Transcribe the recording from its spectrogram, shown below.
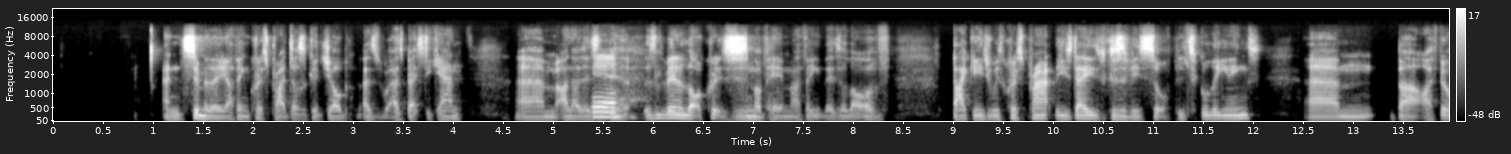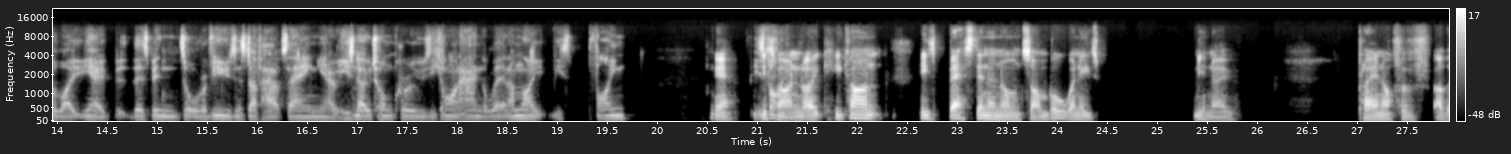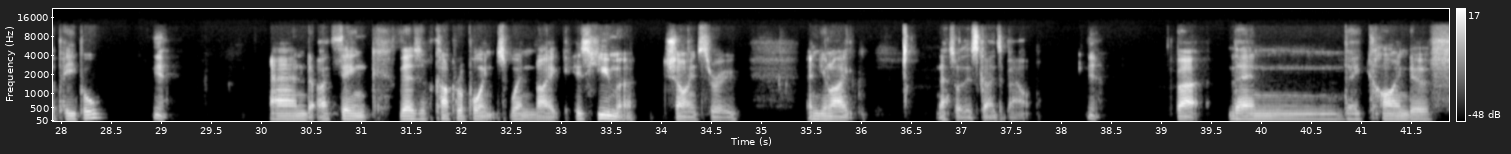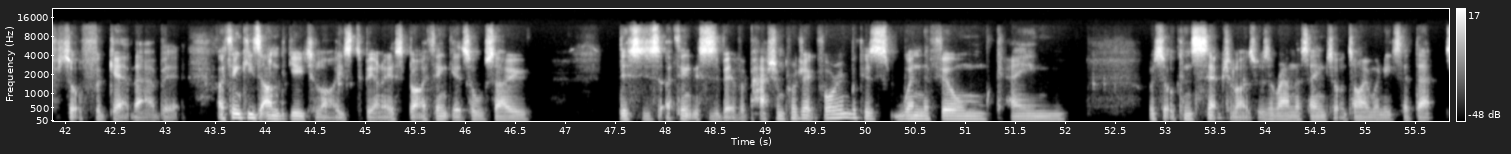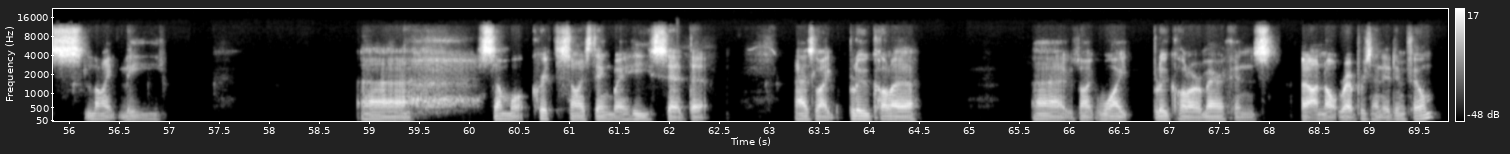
and similarly, I think Chris Pratt does a good job as as best he can. Um, I know there's Yeah. been a, there's been a lot of criticism of him. I think there's a lot of baggage with Chris Pratt these days because of his sort of political leanings. Um, but I feel like you know, there's been sort of reviews and stuff out saying you know he's no Tom Cruise, he can't handle it, and I'm like, he's fine. Yeah, He's he's, fine. fine. Like he can't. He's best in an ensemble when he's, you know, playing off of other people. Yeah. And I think there's a couple of points when like his humor shines through, and you're like, that's what this guy's about. Yeah. But then they kind of sort of forget that a bit. I think he's underutilized, to be honest. But I think it's also this is I think this is a bit of a passion project for him because when the film came was sort of conceptualized was around the same sort of time when he said that slightly uh somewhat criticized thing where he said that as like blue collar uh like white blue collar Americans are not represented in film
